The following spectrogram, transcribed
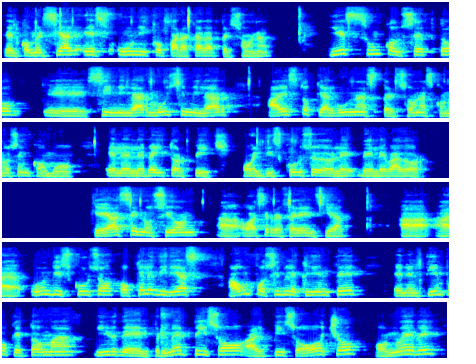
el comercial es único para cada persona y es un concepto eh, similar, muy similar a esto que algunas personas conocen como el elevator pitch o el discurso de, elevador, que hace noción o hace referencia a, a, un discurso o qué le dirías a un posible cliente en el tiempo que toma ir del primer piso al piso 8 o 9,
